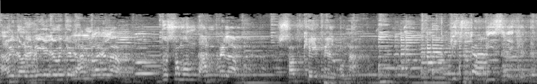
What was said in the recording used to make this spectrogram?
আমি দশ বিঘে জমিতে ধান লাগালাম, দুশো মন ধান পেলাম, সব খেয়ে ফেলব না। কিছুটা বীজ রেখে দেব।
